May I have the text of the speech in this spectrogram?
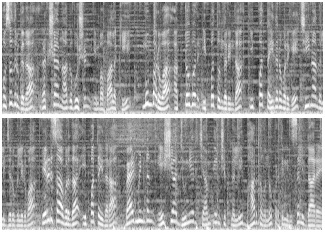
ಹೊಸದುರ್ಗದ ರಕ್ಷಾ ನಾಗಭೂಷಣ್ ಎಂಬ ಬಾಲಕಿ ಮುಂಬರುವ ಅಕ್ಟೋಬರ್ ಇಪ್ಪತ್ತೊಂದರಿಂದ ಇಪ್ಪತ್ತೈದರವರೆಗೆ ಚೀನಾದಲ್ಲಿ ಜರುಗಲಿರುವ ಎರಡು ಸಾವಿರದ ಇಪ್ಪತ್ತೈದರ ಬ್ಯಾಡ್ಮಿಂಟನ್ ಏಷ್ಯಾ ಜೂನಿಯರ್ ಚಾಂಪಿಯನ್ಶಿಪ್ನಲ್ಲಿ ಭಾರತವನ್ನು ಪ್ರತಿನಿಧಿಸಲಿದ್ದಾರೆ.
